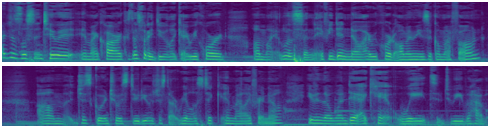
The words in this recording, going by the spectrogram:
I just listened to it in my car because that's what I do. Like I record on my listen. If you didn't know, I record all my music on my phone. Um, just going to a studio is just not realistic in my life right now. Even though one day I can't wait to, to be able to have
